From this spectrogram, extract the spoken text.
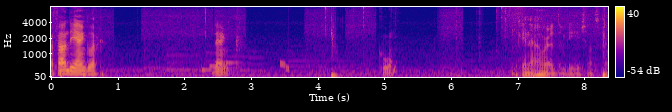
I found the angler. Dank. Cool. Okay, now we're at the beach. Let's go.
